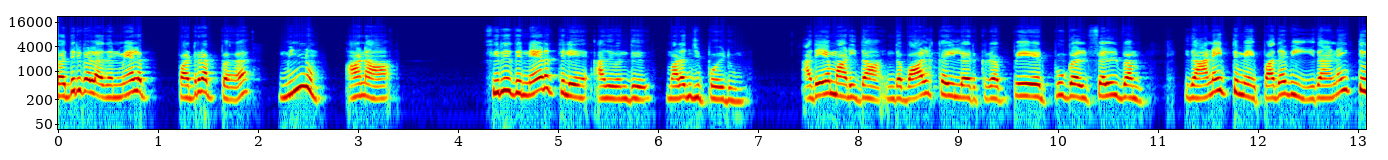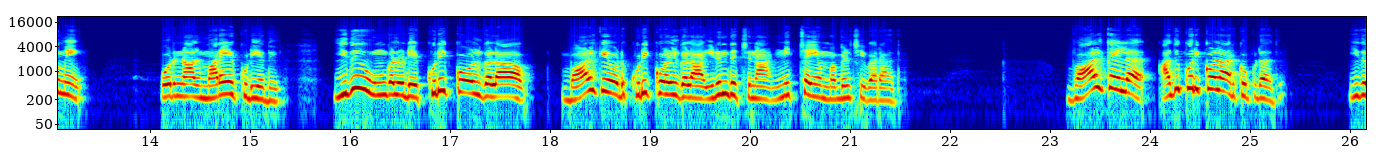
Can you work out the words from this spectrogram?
கதிர்கள் அதன் மேலே படுறப்ப மின்னும். ஆனால் சிறிது நேரத்திலே அது வந்து மறைஞ்சு போயிடும். அதே மாதிரி தான் இந்த வாழ்க்கையில் இருக்கிற பேர் புகழ் செல்வம் இது அனைத்துமே பதவி இது அனைத்துமே ஒரு நாள் மறையக்கூடியது. இது உங்களுடைய குறிக்கோள்களா வாழ்க்கையோட குறிக்கோள்களா இருந்துச்சுன்னா நிச்சயம் மகிழ்ச்சி வராது. வாழ்க்கையில் அது குறிக்கோளாக இருக்கக்கூடாது. இது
